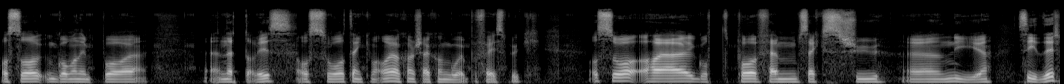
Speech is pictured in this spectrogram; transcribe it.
Og så går man inn på nettavis, og så tenker man å ja, kanskje jeg kan gå inn på Facebook. Og så har jeg gått på fem, seks, sju eh, nye sider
